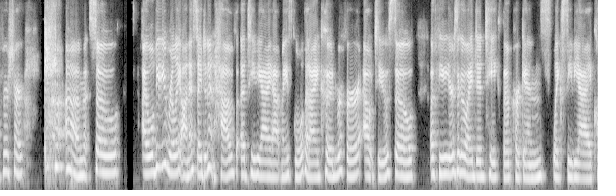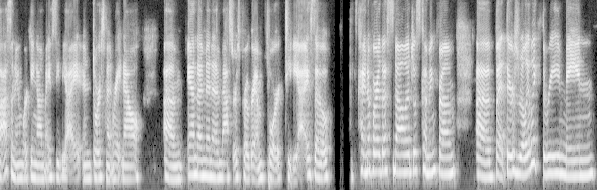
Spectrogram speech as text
for sure. um, so I will be really honest, I didn't have a TVI at my school that I could refer out to. So a few years ago, I did take the Perkins like CVI class, and I'm working on my CVI endorsement right now. Um, and I'm in a master's program for TVI. So that's kind of where this knowledge is coming from. Uh, but there's really like three main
